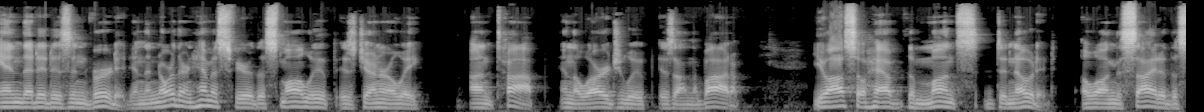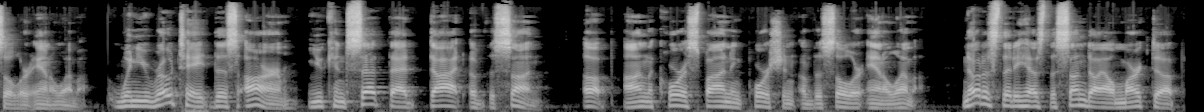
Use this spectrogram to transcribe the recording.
and that it is inverted. In the northern hemisphere, the small loop is generally on top and the large loop is on the bottom. You also have the months denoted along the side of the solar analemma. When you rotate this arm, you can set that dot of the sun up on the corresponding portion of the solar analemma. Notice that he has the sundial marked up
